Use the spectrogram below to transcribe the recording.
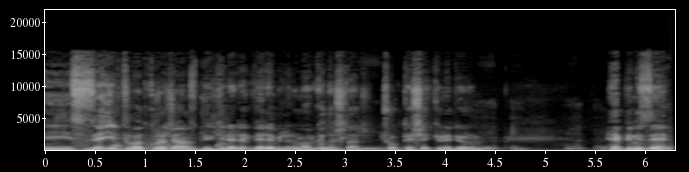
e, size irtibat kuracağınız bilgileri verebilirim arkadaşlar. Çok teşekkür ediyorum. Hepinize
